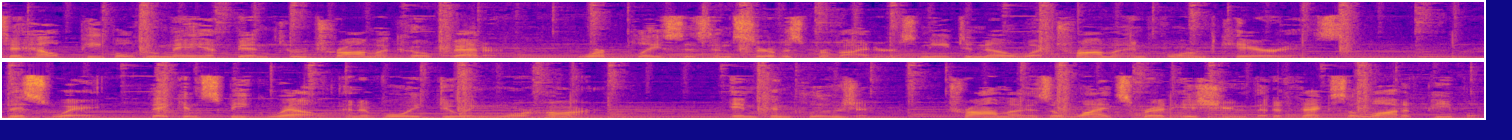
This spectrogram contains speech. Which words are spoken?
To help people who may have been through trauma cope better, workplaces and service providers need to know what trauma-informed care is. This way, they can speak well and avoid doing more harm. In conclusion, trauma is a widespread issue that affects a lot of people.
